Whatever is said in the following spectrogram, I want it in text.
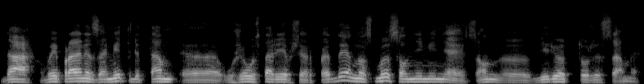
Да, вы правильно заметили, там э, уже устаревший РПД, но смысл не меняется, он э, берет то же самое.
